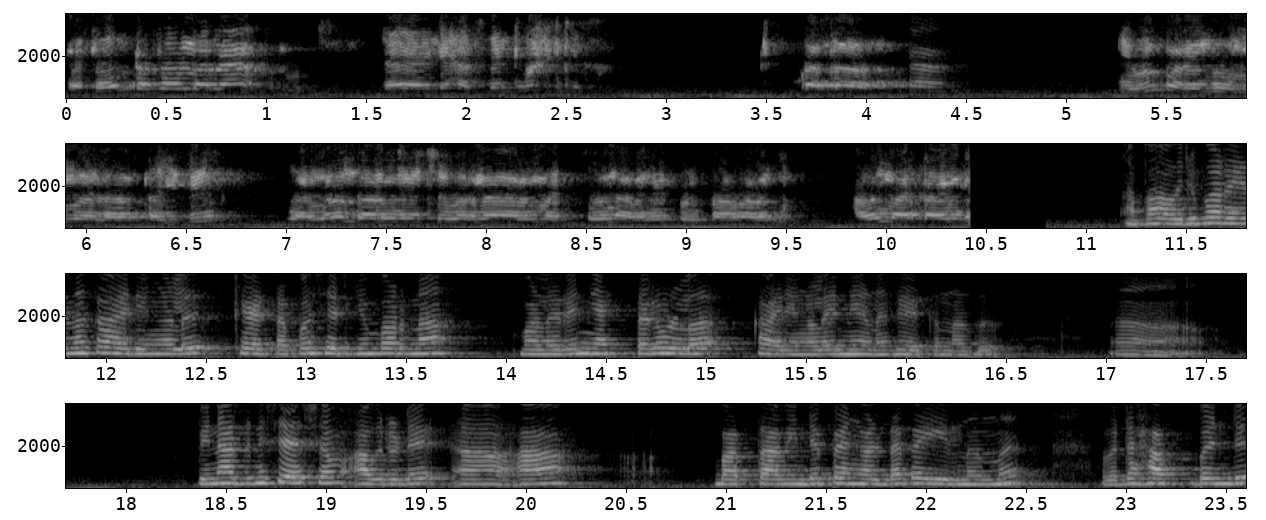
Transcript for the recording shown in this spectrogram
പ്രസവം പ്രസവം പറഞ്ഞ എന്റെ ഹസ്ബൻഡ് ഇവൾ പറയുന്നത് ഒന്നുമല്ല ഇത് ഞങ്ങൾ എന്താണെന്ന് ചോദിച്ചു പറഞ്ഞാൽ അവൻ മരിച്ചവൻ ഇറങ്ങിപ്പോയി. അവൻ അവൻ അപ്പോൾ അവർ പറയുന്ന കാര്യങ്ങൾ കേട്ടപ്പോൾ ശരിക്കും പറഞ്ഞാൽ വളരെ ഞെട്ടലുള്ള കാര്യങ്ങൾ തന്നെയാണ് കേൾക്കുന്നത്. പിന്നെ അതിനുശേഷം അവരുടെ ആ, ഭർത്താവിന്റെ പെങ്ങളുടെ കയ്യിൽ നിന്ന് അവരുടെ ഹസ്ബൻഡ്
